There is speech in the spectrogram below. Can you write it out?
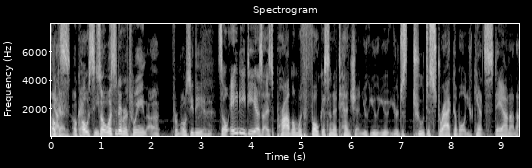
Okay. Yes, Okay. OCD. So what's the difference between uh, from OCD and So ADD is, is a problem with focus and attention. You, you, you, you're just too distractible. You can't stay on a,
